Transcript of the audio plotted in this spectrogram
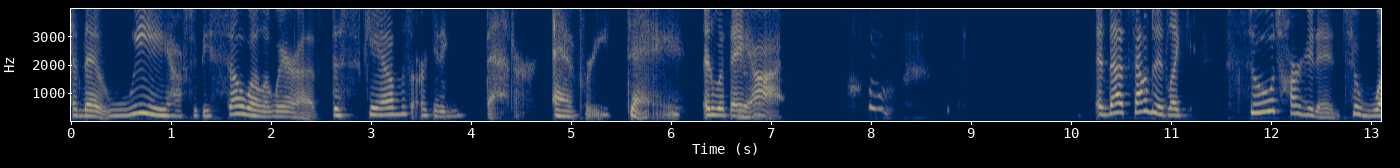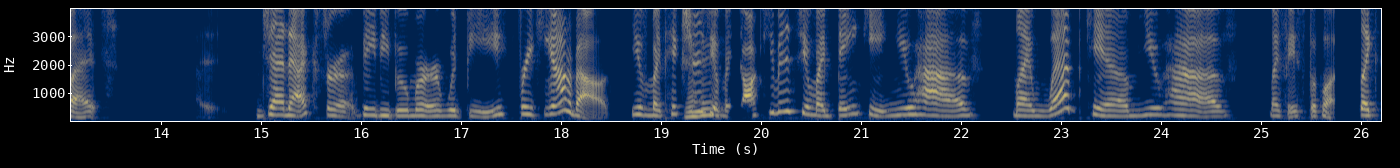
and that we have to be so well aware of, the scams are getting better every day. And with AI. Yeah. And that sounded like so targeted to what uh, Gen X or baby boomer would be freaking out about. You have my pictures, mm-hmm. you have my documents, you have my banking, you have my webcam, you have my Facebook Live. Like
